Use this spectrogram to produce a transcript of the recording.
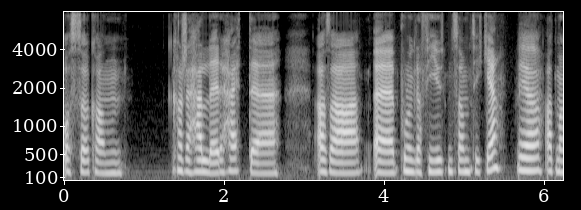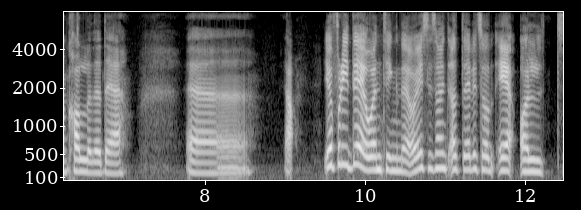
også kan Kanskje heller hete altså eh, pornografi uten samtykke. ja. At man kaller det det. Eh, Ja, fordi det er jo en ting, det òg. At det er litt sånn Er alt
